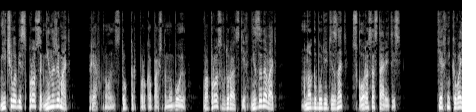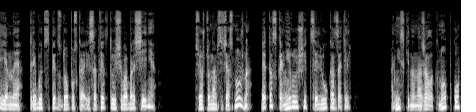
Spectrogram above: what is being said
«Ничего без спроса, не нажимать!» — рявкнул инструктор по рукопашному бою. «Вопросов дурацких не задавать. Много будете знать, скоро состаритесь. Техника военная, требует спецдопуска и соответствующего обращения. Все, что нам сейчас нужно, это сканирующий целеуказатель. Анискина нажала кнопку,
